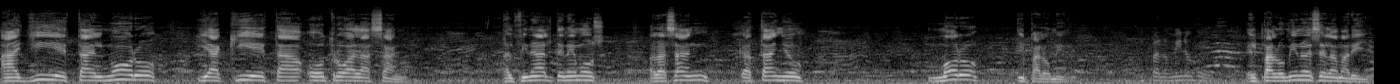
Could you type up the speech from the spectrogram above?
Allí está el moro y aquí está otro alazán. Al final tenemos alazán, castaño, moro y palomino. ¿El palomino qué es? El palomino es el amarillo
